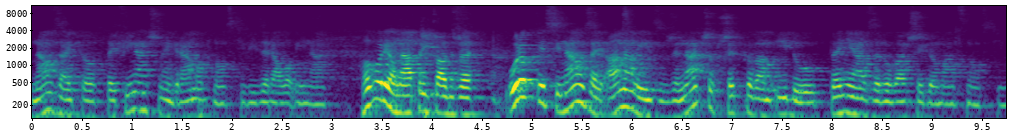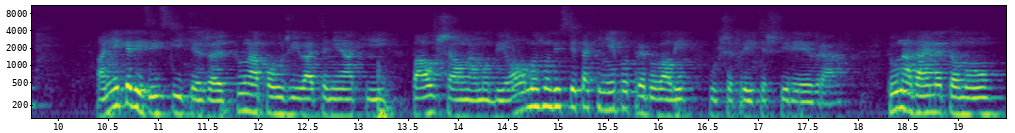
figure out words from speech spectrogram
naozaj to v tej finančnej gramotnosti vyzeralo inak. Hovoril napríklad, že urobte si naozaj analýzu, že na čo všetko vám idú peniaze vo vašej domácnosti. A niekedy zistíte, že tu na používate nejaký paušal na mobil, ale možno by ste taký nepotrebovali, ušetríte 4 eurá. Tu na, dajme tomu,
